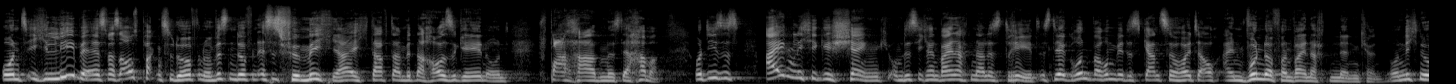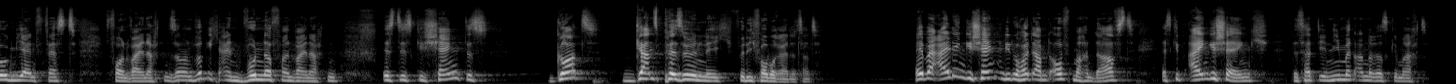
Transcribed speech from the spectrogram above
Und ich liebe es, was auspacken zu dürfen und wissen dürfen, es ist für mich. Ja? Ich darf damit nach Hause gehen und Spaß haben, ist der Hammer. Und dieses eigentliche Geschenk, um das sich an Weihnachten alles dreht, ist der Grund, warum wir das Ganze heute auch ein Wunder von Weihnachten nennen können. Und nicht nur irgendwie ein Fest von Weihnachten, sondern wirklich ein Wunder von Weihnachten, ist das Geschenk des Gott ganz persönlich für dich vorbereitet hat. Hey, bei all den Geschenken, die du heute Abend aufmachen darfst, es gibt ein Geschenk, das hat dir niemand anderes gemacht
